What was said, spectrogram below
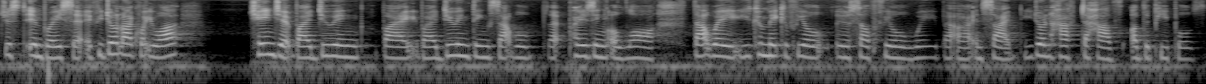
just embrace it. If you don't like what you are, change it by doing by by doing things that will that praising Allah. That way you can make you feel yourself feel way better inside. You don't have to have other people's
